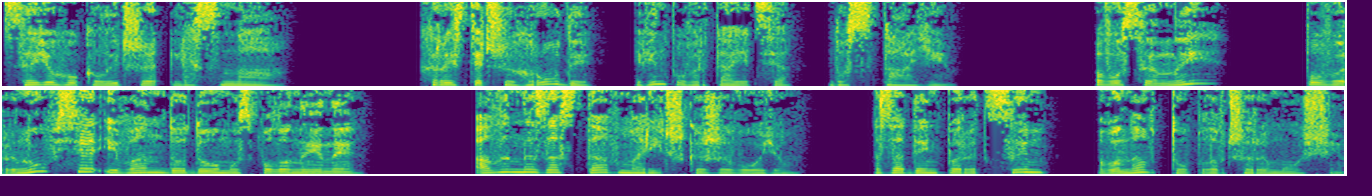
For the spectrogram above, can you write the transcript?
це його кличе лісна. Хрестячи груди, він повертається до стаї. Восени повернувся Іван додому з полонини, але не застав Марічки живою. За день перед цим вона втопла в черемоші.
